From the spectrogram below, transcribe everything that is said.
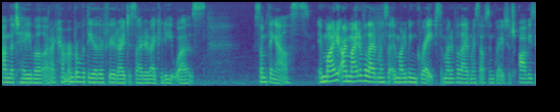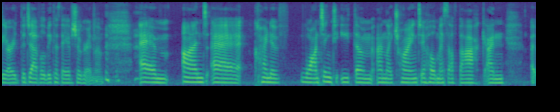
on the table. And I can't remember what the other food I decided I could eat was something else. It might I might have allowed myself. It might have been grapes. I might have allowed myself some grapes, which obviously are the devil because they have sugar in them, um, and uh, kind of wanting to eat them and like trying to hold myself back. And uh,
